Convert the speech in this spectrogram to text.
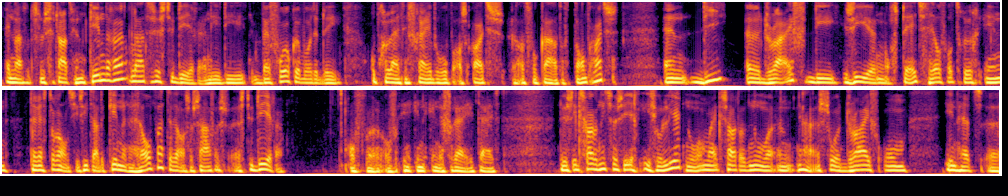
En nou, ze laten hun kinderen laten ze studeren. En die, die, bij voorkeur worden die opgeleid in vrije beroepen... als arts, advocaat of tandarts. En die uh, drive die zie je nog steeds heel veel terug in de restaurants. Je ziet daar de kinderen helpen terwijl ze s'avonds studeren. Of, uh, of in, in, in, de vrije tijd. Dus ik zou dat niet zozeer geïsoleerd noemen... maar ik zou dat noemen een, ja, een soort drive om in het, uh,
